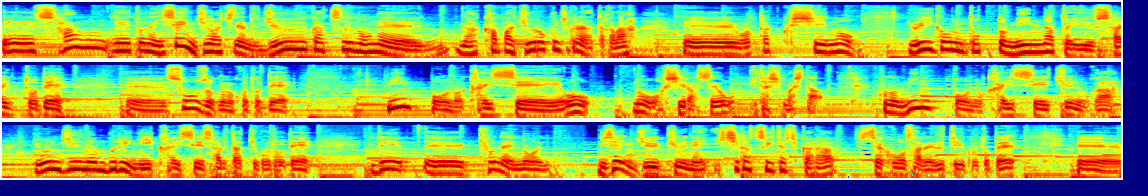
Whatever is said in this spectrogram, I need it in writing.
えーえーとね、2018年の10月の、ね、半ば16日くらいだったかな、えー、私の遺言みんなというサイトで、えー、相続のことで民法の改正をのお知らせをいたしました。この民法の改正というのが40年ぶりに改正されたということでで、えー、去年の2019年1月1日から施行されるということで、え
